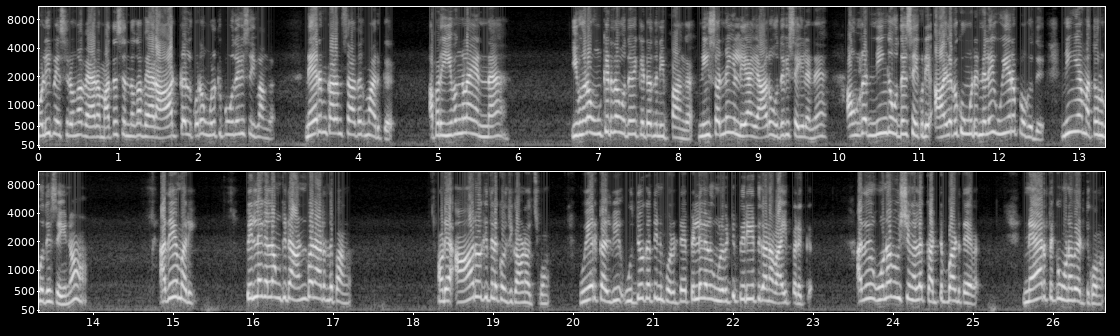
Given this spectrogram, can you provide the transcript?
மொழி பேசுறவங்க வேற மத சேர்ந்தவங்க வேற ஆட்கள் கூட உங்களுக்கு இப்போ உதவி செய்வாங்க. நேரம் காலம் சாதகமா இருக்கு. அப்புறம் இவங்களாம் என்ன? இவங்களாம் உங்ககிட்ட தான் உதவி கேட்டு வந்து நிப்பாங்க. நீ சொன்னீங்க இல்லையா? யாரும் உதவி செய்யலன்னு. அவங்கள நீங்க உதவி செய்யக்கூடிய அளவுக்கு உங்களுடைய நிலை உயர போகுது நீங்க ஏன் மத்தவங்களுக்கு உதவி செய்யணும்? அதே மாதிரி பிள்ளைகள்லாம் உங்ககிட்ட அன்பா நடந்துப்பாங்க. அவருடைய ஆரோக்கியத்தில் கொஞ்சம் கவனம் வச்சுக்கோங்க. உயர்கல்வி உத்தியோகத்தின் பொருட்டு பிள்ளைகள் உங்களை விட்டு பிரியறதுக்கான வாய்ப்பு இருக்குது அது உணவு விஷயங்களில் கட்டுப்பாடு தேவை. நேரத்துக்கு உணவு எடுத்துக்கோங்க.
